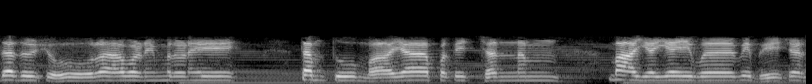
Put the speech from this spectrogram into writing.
ददृशु रावणि मृणे तं माया प्रतिच्छन्नम् माययैव विभीषण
